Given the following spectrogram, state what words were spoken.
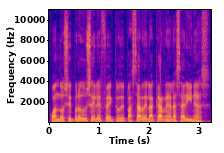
cuando se produce el efecto de pasar de la carne a las harinas,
